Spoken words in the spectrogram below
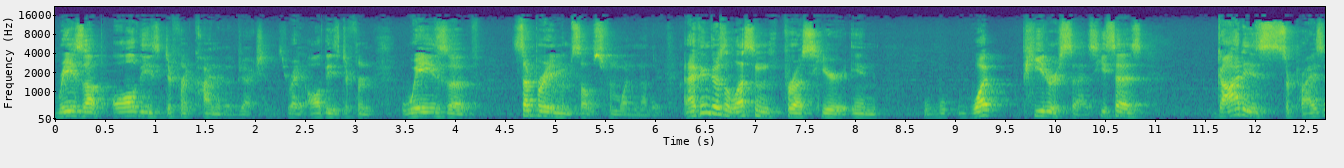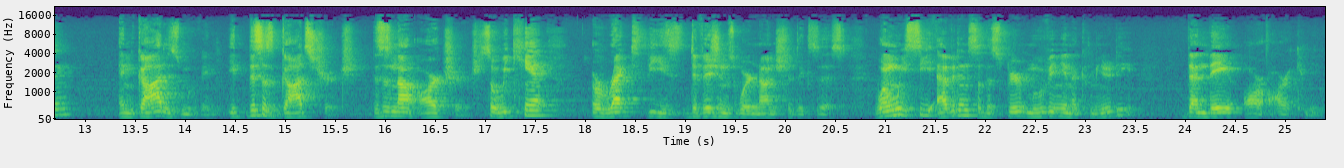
raise up all these different kind of objections, right? All these different ways of separating themselves from one another. And I think there's a lesson for us here in what Peter says. He says, God is surprising and God is moving. It, this is God's church. This is not our church. So we can't erect these divisions where none should exist. When we see evidence of the Spirit moving in a community, then they are our community.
